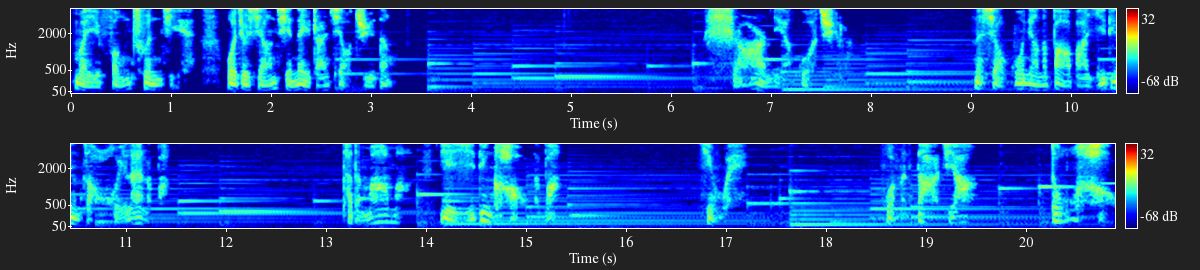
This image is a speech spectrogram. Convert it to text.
每逢春节，我就想起那盏小桔灯。十二年过去了，那小姑娘的爸爸一定早回来了吧？她的妈妈也一定好了吧？因为。我们大家都好。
